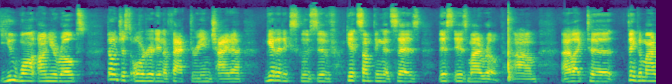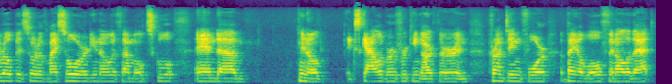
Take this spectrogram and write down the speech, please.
you want on your ropes. Don't just order it in a factory in China. Get it exclusive. Get something that says, this is my rope. Um, I like to think of my rope as sort of my sword, you know, if I'm old school. And, um, you know, Excalibur for King Arthur and Hrunting for Beowulf and all of that.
